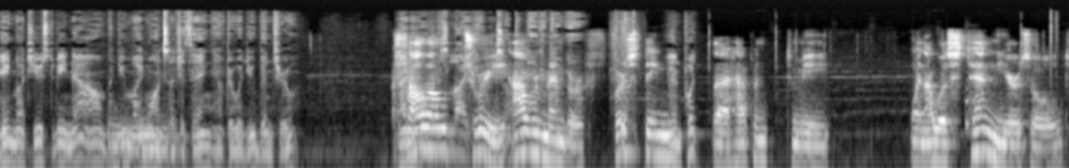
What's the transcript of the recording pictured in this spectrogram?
Ain't much use to me now, but you might want such a thing after what you've been through. I know what it's Fallout like 3, I remember first thing And put that happened to me when I was 10 years old.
